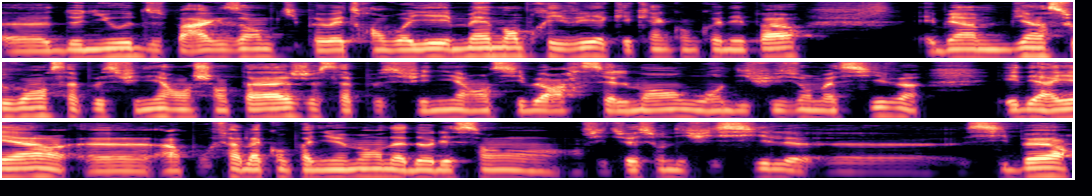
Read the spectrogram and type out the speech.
euh, de nudes, par exemple, qui peuvent être envoyés même en privé à quelqu'un qu'on connaît pas, eh bien, bien souvent, ça peut se finir en chantage, ça peut se finir en cyberharcèlement ou en diffusion massive. Et derrière, euh, alors pour faire de l'accompagnement d'adolescents en situation difficile euh, cyber,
